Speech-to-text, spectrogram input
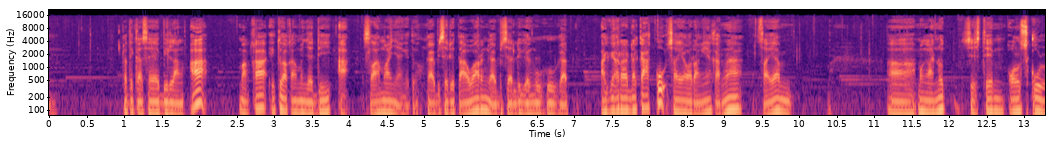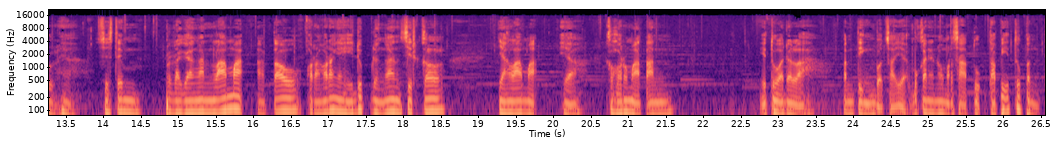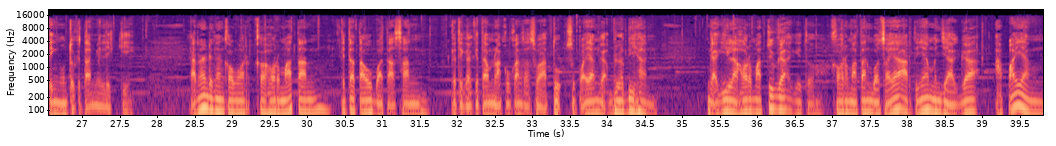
Ketika saya bilang A, maka itu akan menjadi A selamanya gitu. Gak bisa ditawar, gak bisa diganggu gugat. Agak rada kaku saya orangnya karena saya uh, menganut sistem old school ya, sistem perdagangan lama atau orang-orang yang hidup dengan circle yang lama ya kehormatan itu adalah penting buat saya bukan yang nomor satu tapi itu penting untuk kita miliki karena dengan kehormatan kita tahu batasan ketika kita melakukan sesuatu supaya nggak berlebihan nggak gila hormat juga gitu kehormatan buat saya artinya menjaga apa yang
